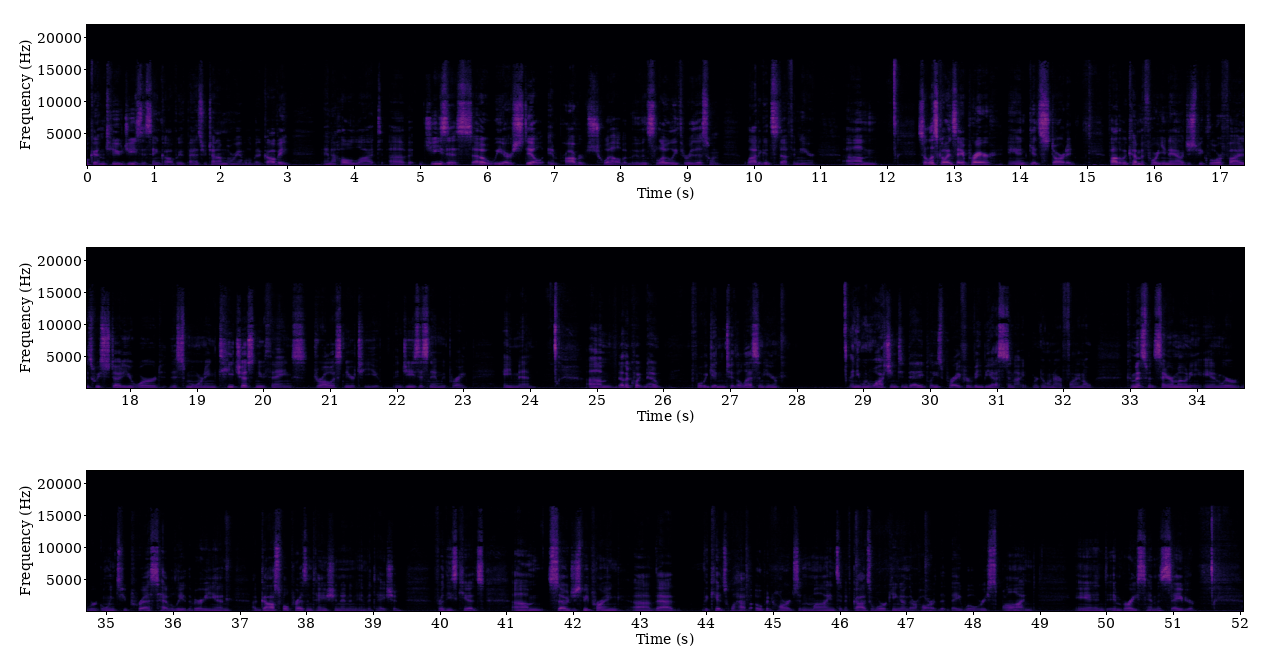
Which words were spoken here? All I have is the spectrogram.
Welcome to Jesus and Coffee with Pastor Tom, where we have a little bit of coffee and a whole lot of Jesus. So we are still in Proverbs 12, but moving slowly through this one. A lot of good stuff in here. Um, so let's go ahead and say a prayer and get started. Father, we come before you now. Just be glorified as we study your word this morning. Teach us new things. Draw us near to you. In Jesus' name we pray. Amen. Um, another quick note before we get into the lesson here anyone watching today, please pray for VBS tonight. We're doing our final commencement ceremony, and we're we're going to press heavily at the very end a gospel presentation and an invitation for these kids. Um, so just be praying uh, that the kids will have open hearts and minds, and if God's working on their heart, that they will respond and embrace Him as Savior.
